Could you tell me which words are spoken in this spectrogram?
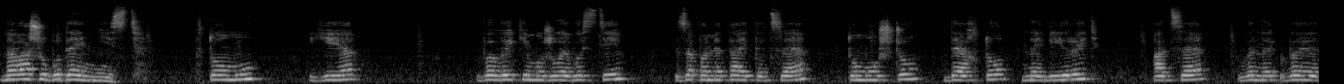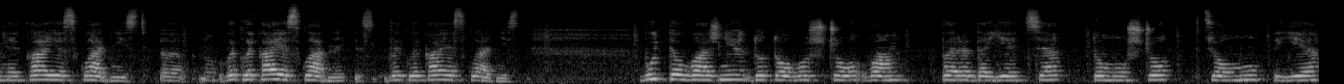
на вашу буденність. В тому є великі можливості. Запам'ятайте це, тому що дехто не вірить, а це виникає складність, е, ну, викликає складність, викликає складність. Будьте уважні до того, що вам передається, тому що в цьому є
